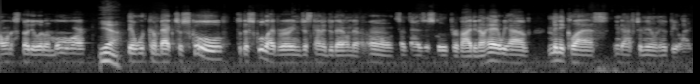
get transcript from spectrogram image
I want to study a little bit more." yeah they would come back to school to the school library and just kind of do that on their own. Sometimes the school would provide, you know, hey, we have mini class in the afternoon. It'd be like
